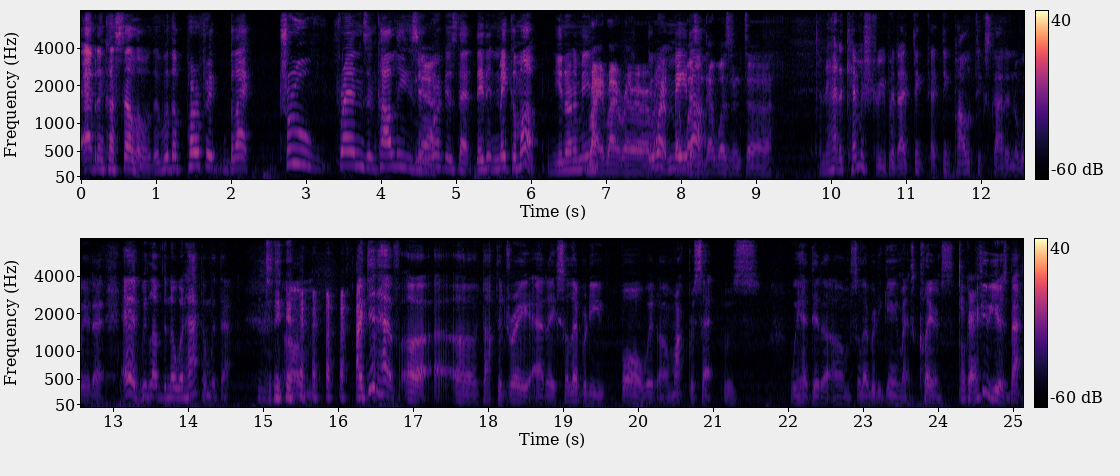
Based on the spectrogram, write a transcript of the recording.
Abbott and Costello. They were the perfect black true friends and colleagues Yeah. and workers that they didn't make them up. You know what I mean? Right, right, right, right. They right. weren't That made wasn't, up. That wasn't. Uh, And they had a chemistry, but I think I think politics got in the way of that. Ed, we'd love to know what happened with that. Um, I did have uh, uh, uh, Dr. Dre at a celebrity ball with uh, Mark Brissett. It was we had did a um, celebrity game at Claire's Okay. a few years back,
